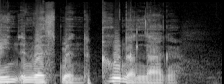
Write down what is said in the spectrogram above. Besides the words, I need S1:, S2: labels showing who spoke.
S1: Green Investment Grünanlage.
